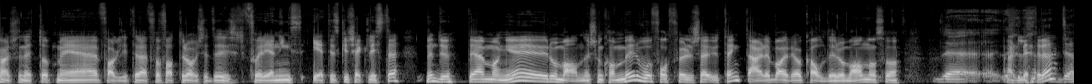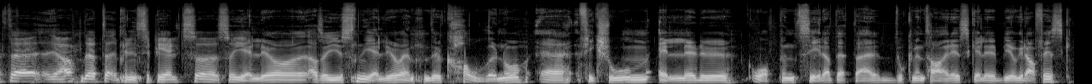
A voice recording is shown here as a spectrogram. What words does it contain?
kanskje nettopp med Faglitterær forfatter- og oversetterforenings etiske sjekkliste. Men du, det er mange romaner som kommer hvor folk føler seg uttenkt. Er det bare å kalle det roman, og så Det, er det lettere? Dette, ja, dette, prinsipielt så, så gjelder jo altså Jussen gjelder jo enten du kaller noe eh, fiksjon eller du åpent sier at dette er dokumentarisk eller biografisk.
